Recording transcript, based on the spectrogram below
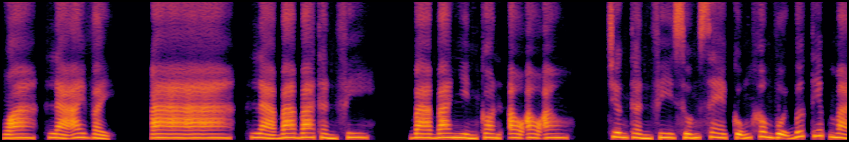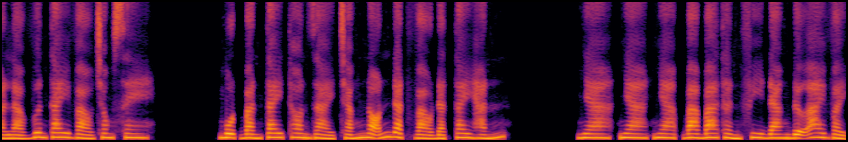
Wow, là ai vậy? À, à, là ba ba thần phi. Ba ba nhìn con ao ao ao. Trương Thần Phi xuống xe cũng không vội bước tiếp mà là vươn tay vào trong xe. Một bàn tay thon dài trắng nõn đặt vào đặt tay hắn. Nha, nha, nha, ba ba Thần Phi đang đỡ ai vậy?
